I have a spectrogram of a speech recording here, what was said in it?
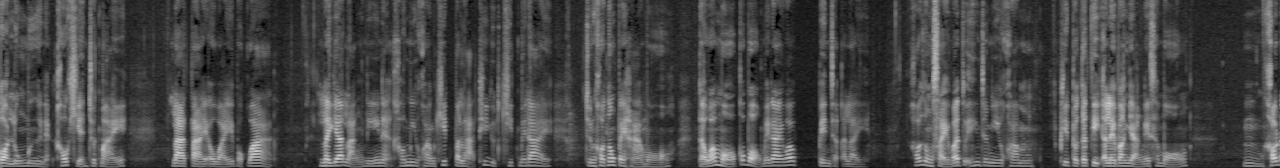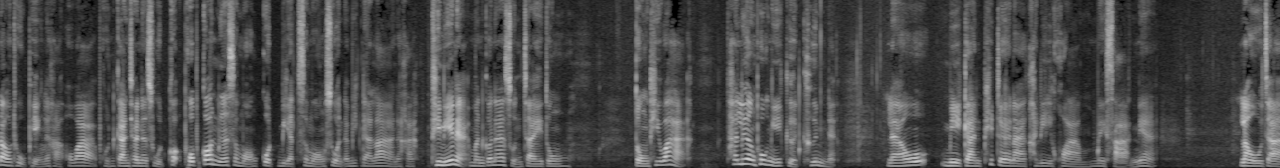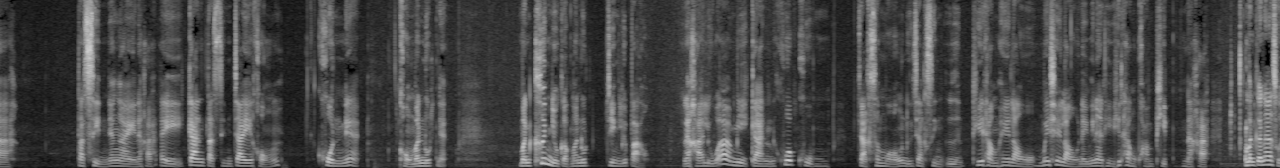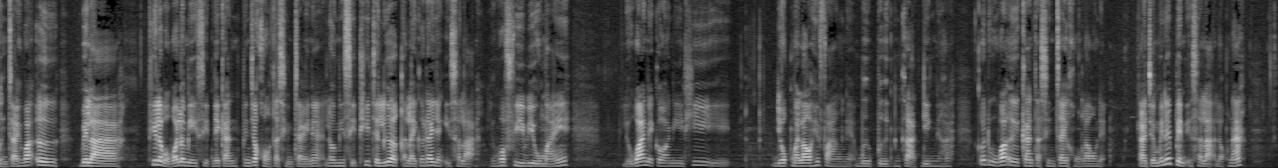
ก่อนลงมือเนี่ยเขาเขียนจดหมายลาตายเอาไว้บอกว่า ระยะหลังนี้เนี่ยเขามีความคิดประหลาดที่หยุดคิดไม่ได้ จนเขาต้องไปหาหมอ แต่ว่าหมอก็บอกไม่ได้ว่าเป็นจากอะไร เขาสงสัยว่าตัวเองจะมีความผิดปกติอะไรบางอย่างในสมอง อืมเขาเดาถูกเพลงเลยค่ะ เพราะว่าผลการชันสูตรก็พบก้อนเนื้อสมองกดเบียดสมองส่วนอะมิกดาลานะคะ ทีนี้เนี่ยมันก็น่าสนใจตรงตรงที่ว่าถ้าเรื่องพวกนี้เกิดขึ้นเนี่ยแล้ว มีการพิจารณาคดีความในศาลเนี่ย เราจะตัดสินยังไงนะคะไอการตัดสินใจของคนเนี่ยของมนุษย์เนี่ย มันขึ้นอยู่กับมนุษย์จริงหรือเปล่านะคะ หรือว่ามีการควบคุมจากสมองหรือจากสิ่งอื่นที่ทำให้เราไม่ใช่เราในวินาทีที่ทำความผิดนะคะ มันก็น่าสนใจว่า เออ เวลา ที่เราบอกว่าเรามีสิทธิ์ในการเป็นเจ้าของตัดสินใจเนี่ยเรามีสิทธิ์ที่จะเลือกอะไรก็ได้อย่างอิสระ หรือว่าฟรีวิวไหมหรือว่าในกรณีที่ยกมาเล่าให้ฟังเนี่ยมือปืนกาดยิงนะคะ ก็ดูว่าเออการตัดสินใจของเราเนี่ย อาจจะไม่ได้เป็นอิสระหรอกนะ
